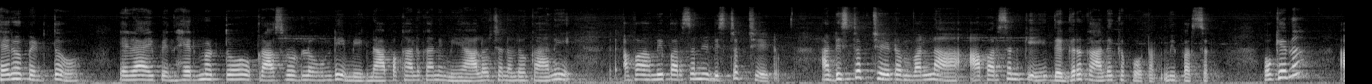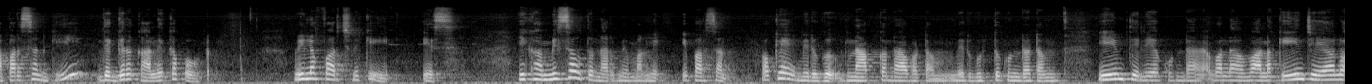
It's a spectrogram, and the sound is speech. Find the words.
హెరోపెంట్తో ఎలా అయిపోయింది? హెల్మెట్తో క్రాస్ రోడ్లో ఉండి మీ జ్ఞాపకాలు కానీ మీ ఆలోచనలు కానీ మీ పర్సన్ని డిస్టర్బ్ చేయటం. ఆ డిస్టర్బ్ చేయటం వల్ల ఆ పర్సన్కి దగ్గర కాలేకపోవటం మీ పర్సన్. ఓకేనా? ఆ పర్సన్కి దగ్గర కాలేకపోవటం. విలమ్ ఫార్చునికి ఎస్ ఇక మిస్ అవుతున్నారు మిమ్మల్ని ఈ పర్సన్. ఓకే మీరు జ్ఞాపకం రావటం మీరు గుర్తుకుండటం ఏం తెలియకుండా వాళ్ళ వాళ్ళకి ఏం చేయాలో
